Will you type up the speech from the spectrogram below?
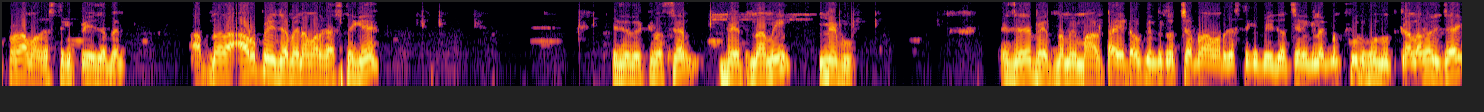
আপনারা আমার কাছ থেকে পেয়ে যাবেন। আপনারা আরও পেয়ে যাবেন আমার কাছ থেকে। এই যে দেখতে পাচ্ছেন, ভিয়েতনামি লেবু। এই যে ভিয়েতনামি মালটা, এটাও কিন্তু হচ্ছে আপনার আমার কাছ থেকে পেয়ে যাচ্ছেন। এগুলো একদম ফুল হলুদ কালার হয়ে যায়।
